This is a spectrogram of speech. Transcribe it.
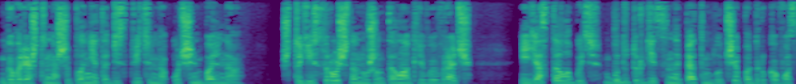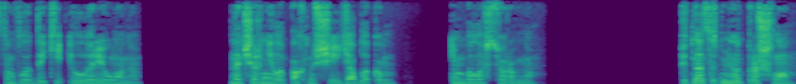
говоря, что наша планета действительно очень больна, что ей срочно нужен талантливый врач, и я, стала быть, буду трудиться на пятом луче под руководством владыки Иллариона. На чернила, пахнущие яблоком, им было все равно. Пятнадцать минут прошло.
